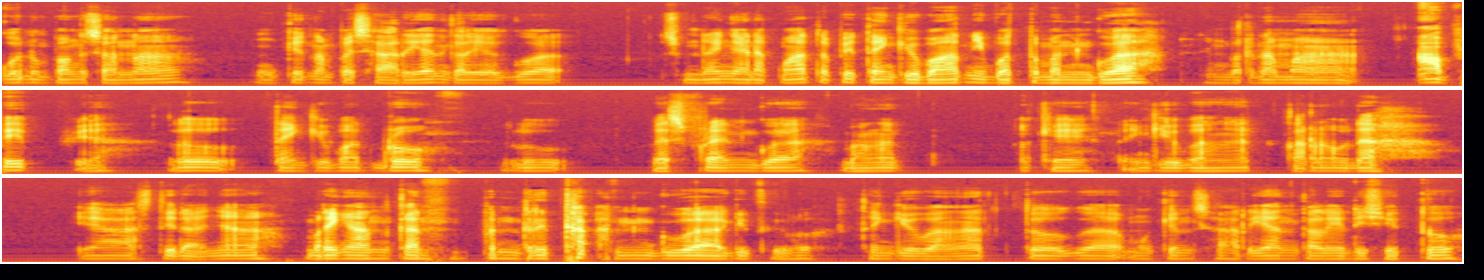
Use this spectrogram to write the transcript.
gue numpang ke sana mungkin sampai seharian kali ya gue sebenarnya nggak enak banget tapi thank you banget nih buat teman gue yang bernama Apip ya. Lu thank you banget bro. Lu best friend gue banget. Oke okay, thank you banget karena udah ya setidaknya meringankan penderitaan gue gitu. Loh thank you banget. Tuh gue mungkin seharian kali di situ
